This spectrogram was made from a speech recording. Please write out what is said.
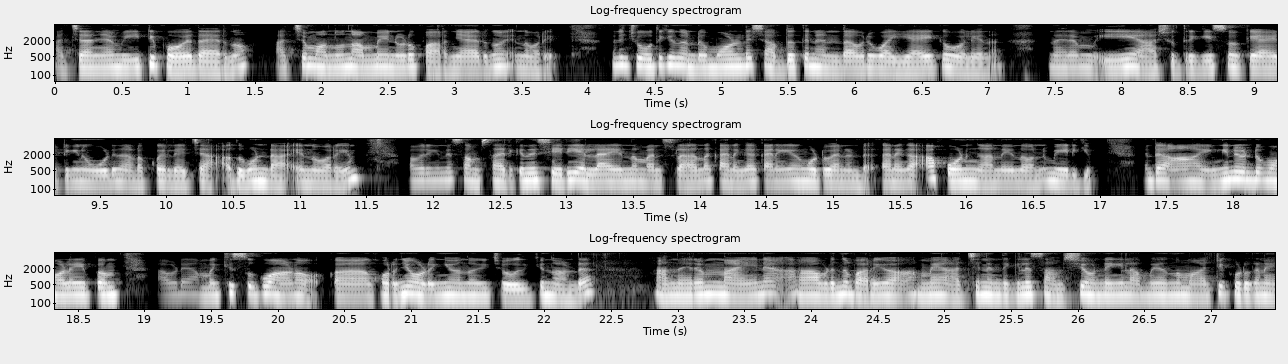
അച്ഛാ ഞാൻ വീട്ടിൽ പോയതായിരുന്നു. അച്ഛൻ വന്നു എന്ന് അമ്മ എന്നോട് പറഞ്ഞായിരുന്നു എന്ന് പറയും. എന്നിട്ട് ചോദിക്കുന്നുണ്ട് മോളുടെ ശബ്ദത്തിന് എന്താ ഒരു വയ്യായിക പോലെയെന്ന്? അന്നേരം ഈ ആശുപത്രി കേസൊക്കെ ആയിട്ട് ഇങ്ങനെ ഓടി നടക്കുമല്ലേ അച്ഛാ? അതുകൊണ്ടാ എന്ന് പറയും. അവരിങ്ങനെ സംസാരിക്കുന്നത് ശരിയല്ല എന്ന് മനസ്സിലാകുന്ന കനക കനക അങ്ങോട്ട് വരാനുണ്ട് കനക ആ ഫോൺ കാണുന്നതെന്ന് പറഞ്ഞ് മേടിക്കും. എന്നിട്ട് ആ എങ്ങനെയുണ്ട് മോളെ? ഇപ്പം അവിടെ അമ്മയ്ക്ക് സുഖമാണോ? കുറഞ്ഞു തുടങ്ങിയോ? എന്ന് ചോദിക്കുന്നുണ്ട്. അന്നേരം നയന അവിടുന്ന് പറയുക അമ്മ അച്ഛൻ എന്തെങ്കിലും സംശയം ഉണ്ടെങ്കിൽ അമ്മയൊന്ന് മാറ്റി കൊടുക്കണേ.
